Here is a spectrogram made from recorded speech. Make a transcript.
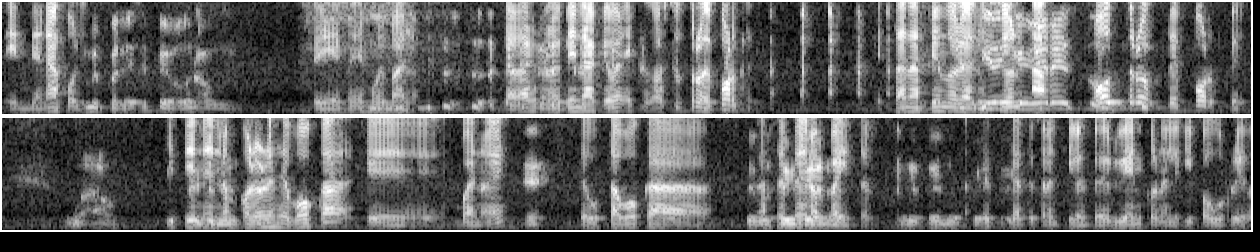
Me Indianapolis. parece peor aún. Sí, es, es muy malo. La verdad que no tiene nada que ver, es, es otro deporte. Están haciendo la ¿Qué tiene alusión a ver esto? otro deporte. Wow. Y tienen los colores de Boca que, bueno, ¿eh? Eh, Si te gusta Boca, te de los. Pacers. Hacete de los Hacete- Pacers. quédate tranquilo, te ir bien con el equipo aburrido.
